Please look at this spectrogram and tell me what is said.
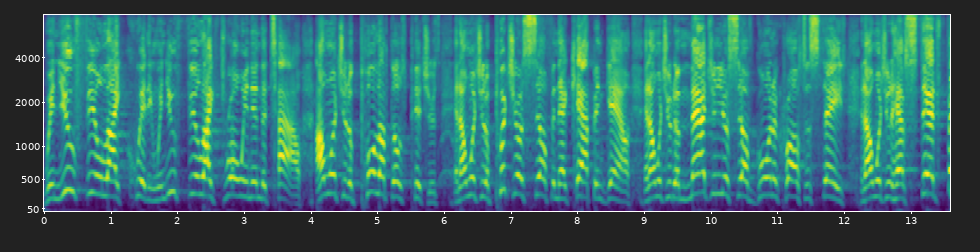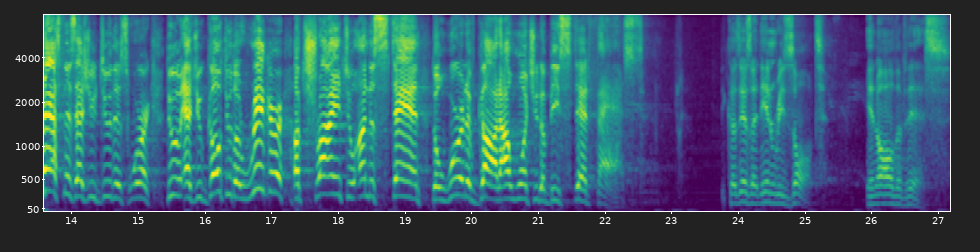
When you feel like quitting, when you feel like throwing in the towel, I want you to pull up those pictures and I want you to put yourself in that cap and gown and I want you to imagine yourself going across the stage and I want you to have steadfastness as you do this work. Do, as you go through the rigor of trying to understand the Word of God, I want you to be steadfast because there's an end result in all of this.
